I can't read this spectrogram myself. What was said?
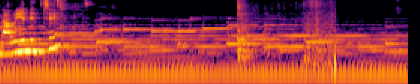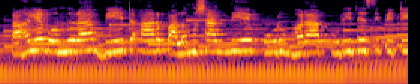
নামিয়ে নিচ্ছি। তাহলে বন্ধুরা, বিট আর পালং শাক দিয়ে পুর ভরা পুরীর রেসিপিটি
